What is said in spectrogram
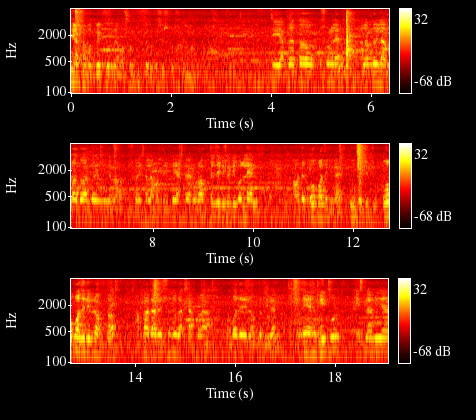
এই আশাবাদ ব্যক্ত করে আমার সংক্ষিপ্ত কথা শেষ করছি। ধন্যবাদ। জি আপনারা তো শুনলেন। আলহামদুলিল্লাহ আমরাও দোয়া করি উনি যেন শরীর সালামতে ফিরে আসতে পারেন এবং রক্তের যে বিষয়টি বললেন আমাদের ও পজিটিভ হ্যাঁ? উপজিটিভ ও পজিটিভ রক্ত। আপনারা যাদের সুযোগ আছে আপনারা ও রক্ত দিবেন। উনি মিরপুর ইসলামিয়া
